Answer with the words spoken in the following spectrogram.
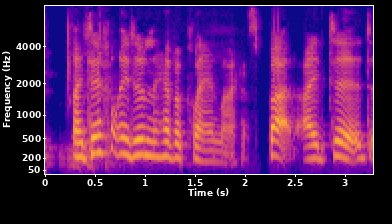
did, I definitely didn't have a plan, Marcus, but I did,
